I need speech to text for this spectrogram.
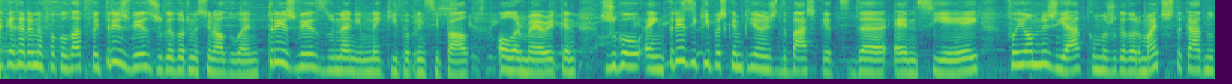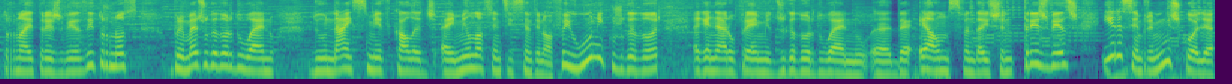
a carreira na faculdade foi três vezes jogador nacional do ano, três vezes unânime na equipa principal All-American, jogou em três equipas campeões de basquete da NCAA, foi homenageado como o jogador mais destacado no torneio três vezes e tornou-se o primeiro jogador do ano do Naismith College em 1969. Foi o único jogador a ganhar o prémio de jogador do ano eh, da Elms Foundation três vezes e era sempre a minha escolha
